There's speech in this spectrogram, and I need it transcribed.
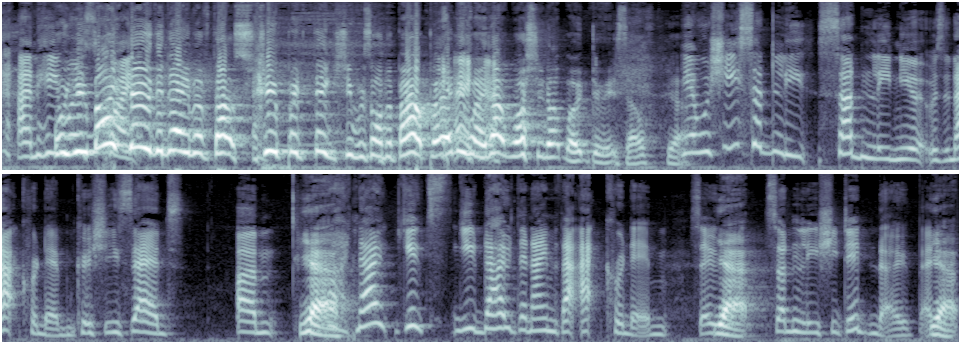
and he Well, you might like, know the name of that stupid thing she was on about, but anyway, that washing up won't do itself. Yeah. Yeah, well, she suddenly suddenly knew it was an acronym because she said, um, Yeah. "Oh, no, you you know the name of that acronym." So Yeah. suddenly she did know. Then. Yeah.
